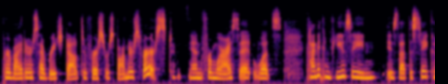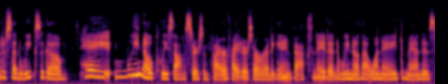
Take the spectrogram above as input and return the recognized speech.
providers have reached out to first responders first. And from where I sit, what's kind of confusing is that the state could have said weeks ago, hey, we know police officers and firefighters are already getting vaccinated, and we know that 1A demand is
